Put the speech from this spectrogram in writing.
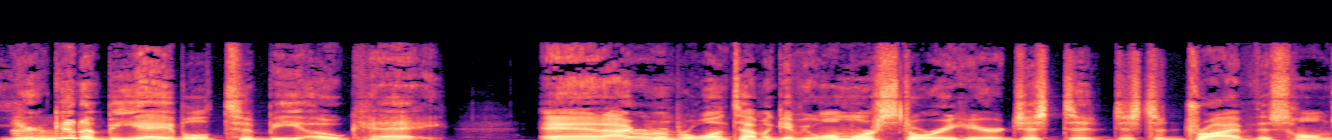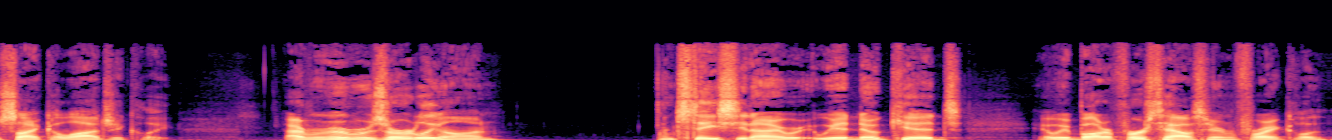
You're Mhm. going to be able to be okay. And I remember one time I'll give you one more story here just to just to drive this home psychologically. I remember it was early on, and Stacy and I we had no kids, and we bought our first house here in Franklin,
